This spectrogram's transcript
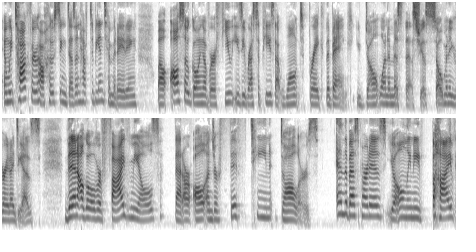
And we talked through how hosting doesn't have to be intimidating while also going over a few easy recipes that won't break the bank. You don't want to miss this. She has so many great ideas. Then I'll go over five meals that are all under $15. And the best part is, you only need five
